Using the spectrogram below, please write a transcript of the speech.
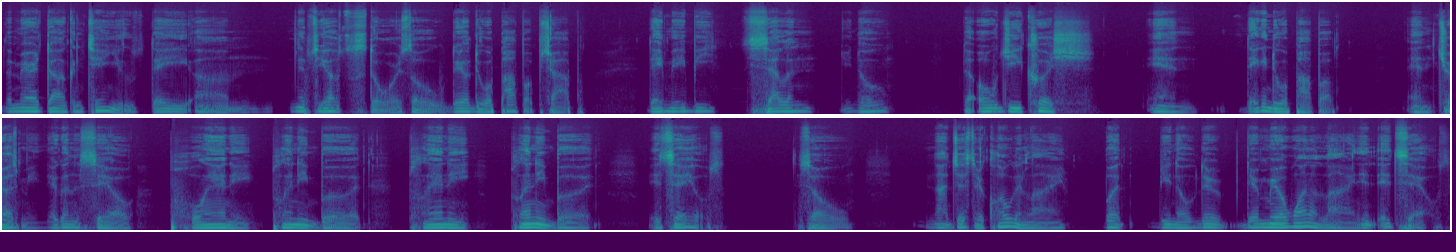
the marathon continues. They um, Nipsey Hussle store, so they'll do a pop up shop. They may be selling, you know, the OG Kush, and they can do a pop up. And trust me, they're gonna sell plenty, plenty bud, plenty plenty, but it sells. So not just their clothing line, but you know their their marijuana line. It, it sells.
